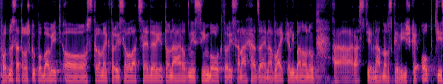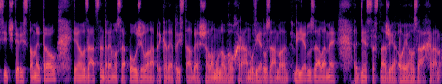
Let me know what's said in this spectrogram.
Poďme sa trošku pobaviť o strome, ktorý sa volá ceder. Je to národný symbol, ktorý sa nachádza aj na vlajke Libanonu a rastie v nadmorskej výške od 1400 metrov. Jeho vzácne drevo sa použilo napríklad aj pri stavbe Šalamúnovho chrámu v Jeruzaleme. Jeruzaleme. Dnes sa snažia o jeho záchranu.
